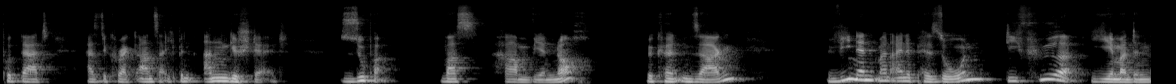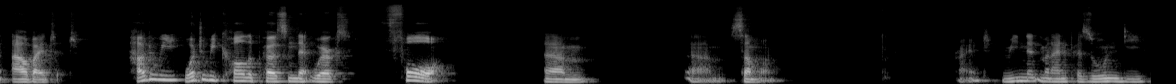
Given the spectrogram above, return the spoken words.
put that as the correct answer. Ich bin angestellt. Super. Was haben wir noch? Wir könnten sagen, wie nennt man eine Person, die für jemanden arbeitet? How do we, what do we call a person that works for um, um, someone? Right? Wie nennt man eine Person, die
